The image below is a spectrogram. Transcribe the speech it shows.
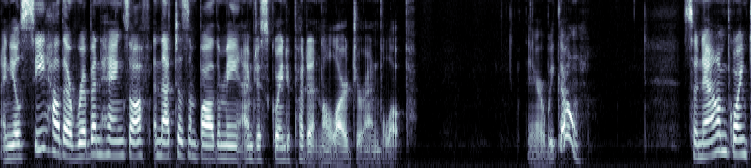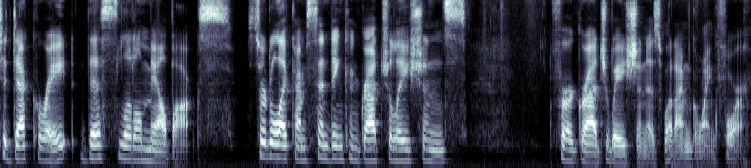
and you'll see how that ribbon hangs off, and that doesn't bother me. I'm just going to put it in a larger envelope. There we go. So now I'm going to decorate this little mailbox. Sort of like I'm sending congratulations for a graduation is what I'm going for.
